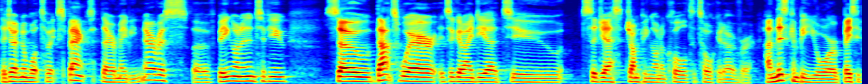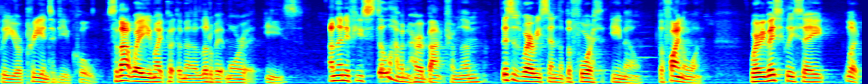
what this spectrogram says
They don't know what to expect. They're maybe nervous of being on an interview. So that's where it's a good idea to suggest jumping on a call to talk it over. And this can be your basically your pre-interview call. So that way you might put them a little bit more at ease. And then if you still haven't heard back from them, this is where we send them the fourth email, the final one, where we basically say, look,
